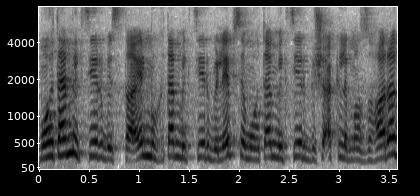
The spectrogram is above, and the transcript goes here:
مهتم كتير ب style مهتم كتير بلبس مهتم كتير بشكل مظهرك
